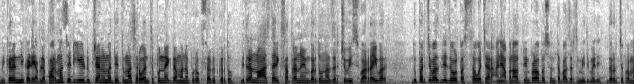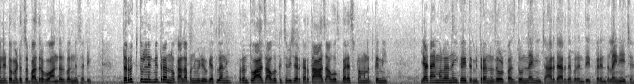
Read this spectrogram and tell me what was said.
मी करण निकडे आपल्या फार्मासेट युट्यूब चॅनलमध्ये तुम्हा सर्वांचं पुन्हा एकदा मनपूर्वक स्वागत करतो. मित्रांनो आज तारीख सतरा नोव्हेंबर दोन हजार चोवीस वार रविवार. दुपारचे वाजले जवळपास सव्वा चार आणि आपण आहोत पिंपळा बसवंत बाजार समितीमध्ये. दररोजच्या प्रमाणे टोमॅटोचा बाजारभाव अंदाज बघण्यासाठी. दररोजच्या तुलनेत मित्रांनो काल आपण व्हिडिओ घेतला नाही परंतु आज आवकीचा विचार करता आज आवक बऱ्याच प्रमाणात कमी आहे. या टायमाला नाही काही तर मित्रांनो जवळपास दोन लाईन यायच्या अर्ध्या अर्ध्यापर्यंत इथपर्यंत लाईन यायच्या.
